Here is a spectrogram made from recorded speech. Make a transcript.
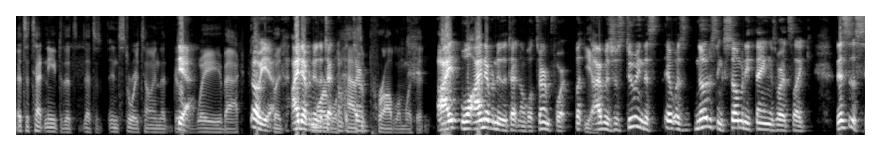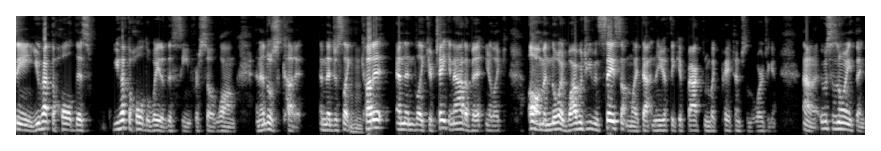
a, it's a technique that's that's in storytelling that goes Yeah. way back. Oh yeah, But I never knew Marvel the technical has term. a problem with it. I well, I never knew the technical term for it, but Yeah. I was just doing this. It was noticing so many things where it's like, this is a scene. You have to hold this. You have to hold the weight of this scene for so long, and then they'll just cut it, and then just like Mhm. cut it, and then like you're taken out of it, and you're like, oh, I'm annoyed. Why would you even say something like that? And then you have to get back and like pay attention to the words again. I don't know. It was an annoying thing,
